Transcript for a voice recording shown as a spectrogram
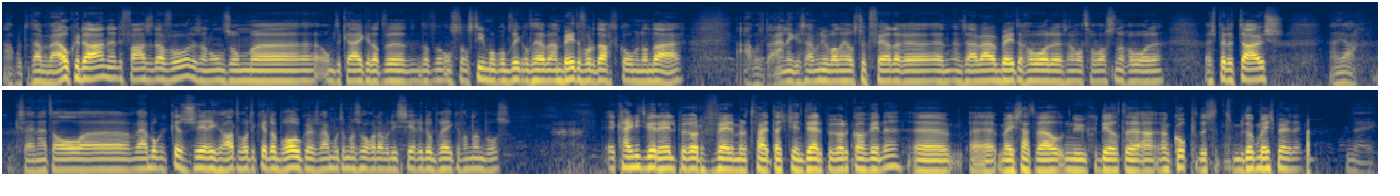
Nou goed, dat hebben wij ook gedaan, de fase daarvoor. Dus aan ons om, uh, om te kijken dat we, dat we ons als team ook ontwikkeld hebben en beter voor de dag te komen dan daar. Nou uiteindelijk zijn we nu wel een heel stuk verder uh, en, en, zijn wij beter geworden, zijn wat volwassener geworden. Wij spelen thuis. Nou ja, ik zei net al, wij hebben ook een keer zo'n serie gehad, wordt een keer doorbroken. Dus wij moeten maar zorgen dat we die serie doorbreken van Den Bosch. Ik ga je niet weer de hele periode vervelen met het feit dat je een derde periode kan winnen. Uh, uh, maar je staat wel nu gedeeld uh, aan, aan, kop, dus dat moet ook meespelen denk ik. Nee.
